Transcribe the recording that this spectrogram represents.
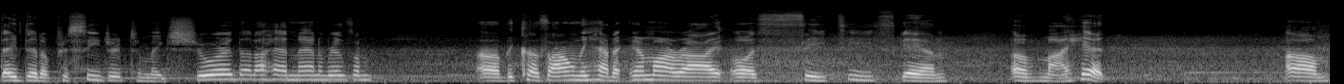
they did a procedure to make sure that I had an aneurysm uh, because I only had an MRI or CT scan of my head um,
